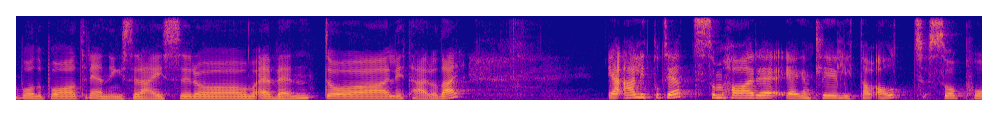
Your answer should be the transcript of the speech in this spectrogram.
Både på treningsreiser og event og litt her og der? Jeg er litt potet, som har eh, egentlig litt av alt. Så på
